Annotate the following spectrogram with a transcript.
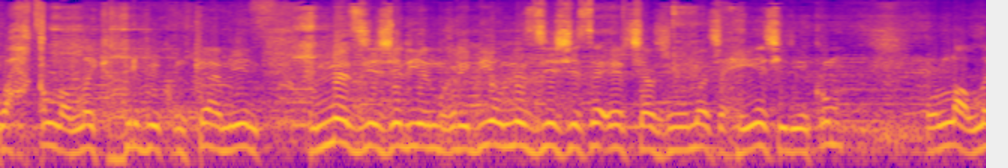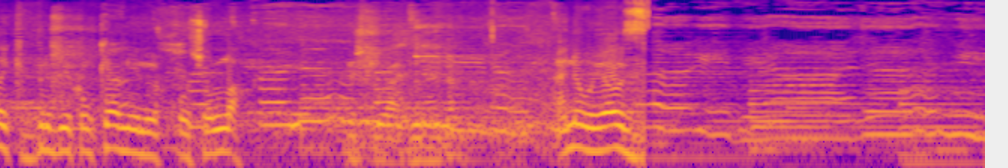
وحق الله الله يكبر بكم كاملين. والناس ديال الجالية المغربية والناس ديال الجزائر ترجموا تحياتي لكم. والله الله يكبر بكم كاملين الخوت والله. باش هذا أنا ويا وز- بعالمي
